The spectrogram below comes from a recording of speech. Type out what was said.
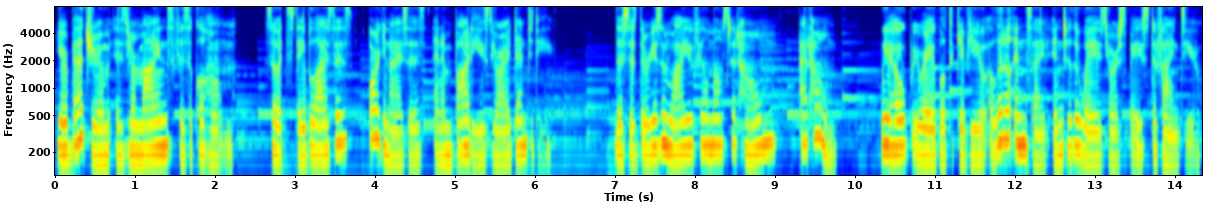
your bedroom is your mind's physical home, so it stabilizes, organizes, and embodies your identity this is the reason why you feel most at home, at home. We hope we were able to give you a little insight into the ways your space defines you.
